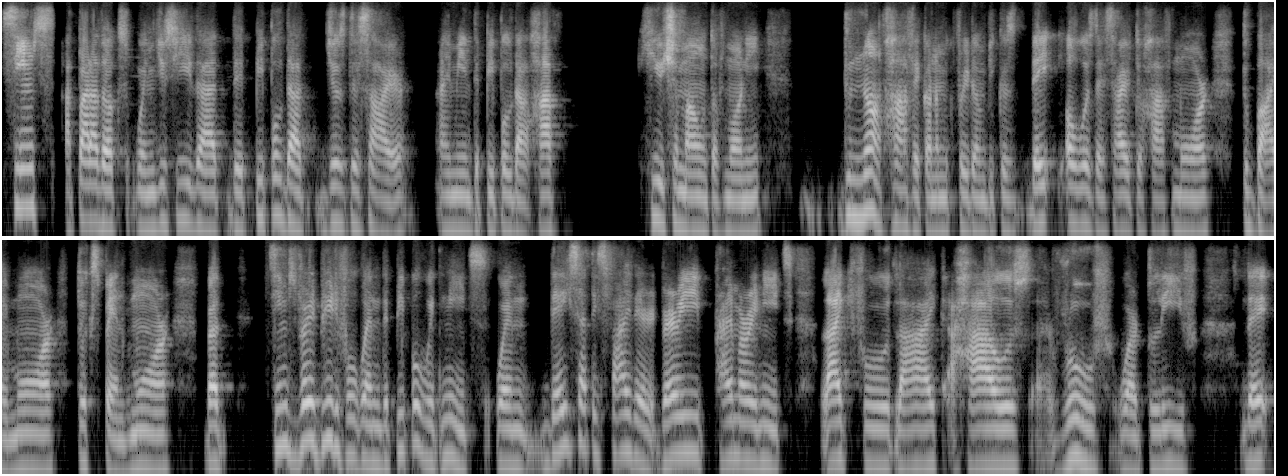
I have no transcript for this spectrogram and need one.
Seems a paradox when you see that the people that just desire, I mean the people that have huge amount of money, do not have economic freedom because they always desire to have more, to buy more, to expend more. But seems very beautiful when the people with needs when they satisfy their very primary needs like food like a house a roof where to live they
